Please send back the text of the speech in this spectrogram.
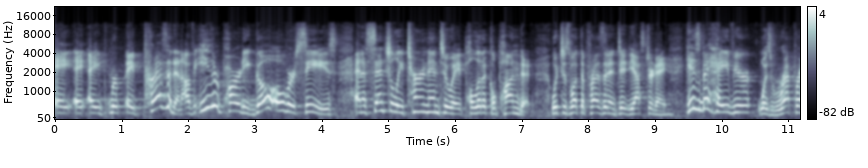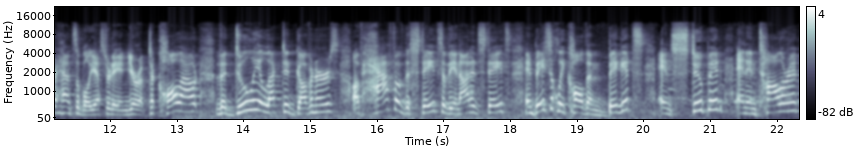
a, a, a, a, president of either party go overseas and essentially turn into a political pundit, which is what the president did yesterday. Mm-hmm. His behavior was reprehensible yesterday in Europe to call out the duly elected governors of half of the states of the United States and basically call them bigots and stupid and intolerant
